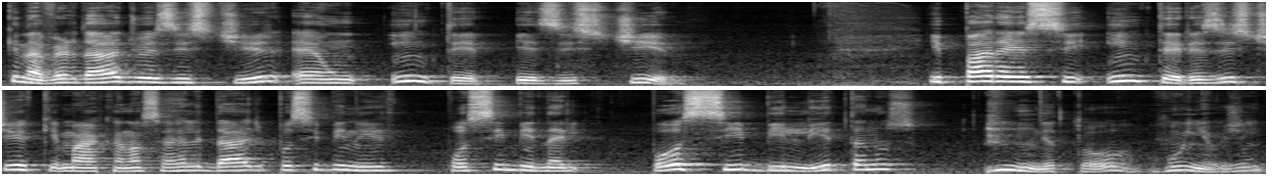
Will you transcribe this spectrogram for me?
que na verdade o existir é um interexistir. E para esse interexistir que marca a nossa realidade, possibilita-nos, eu estou ruim hoje, hein?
